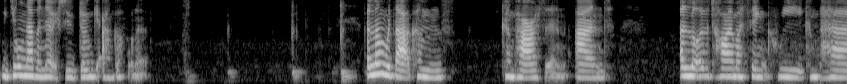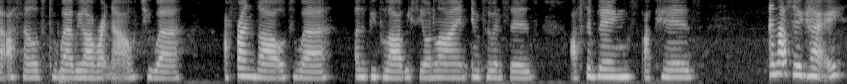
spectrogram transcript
you'll never know. So don't get hung up on it. Along with that comes comparison and a lot of the time i think we compare ourselves to where we are right now to where our friends are or to where other people are. We see online influences, our siblings our peers and that's okay.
